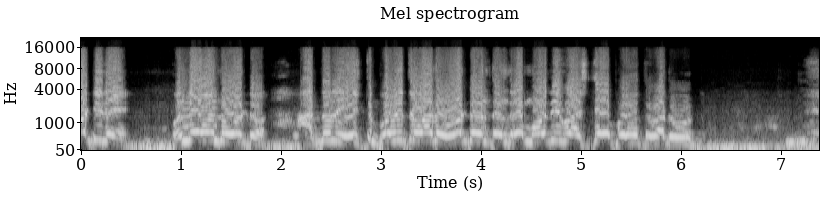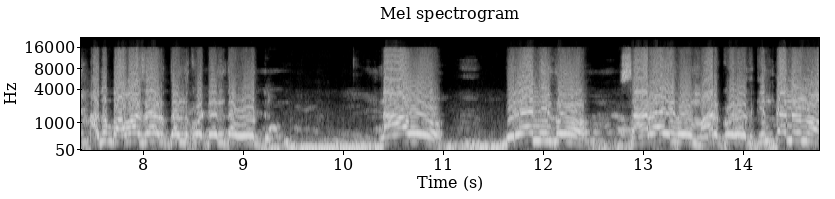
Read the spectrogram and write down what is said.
ಓಟಿದೆ ಒಂದೇ ಒಂದು ಓಟು. ಅದು ಎಷ್ಟು ಪವಿತ್ರವಾದ ಓಟು ಅಂತಂದ್ರೆ ಮೋದಿಗೂ ಅಷ್ಟೇ ಪವಿತ್ರವಾದ ಓಟು. ಅದು ಬಾಬಾ ಸಾಹೇಬ್ ತಂದುಕೊಟ್ಟಂತ ಓಟು. ನಾವು ಬಿರಿಯಾನಿಗೂ ಸಾರಾಯಿಗೂ ಮಾರ್ಕೊಳ್ಳೋದಕ್ಕಿಂತನೂ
